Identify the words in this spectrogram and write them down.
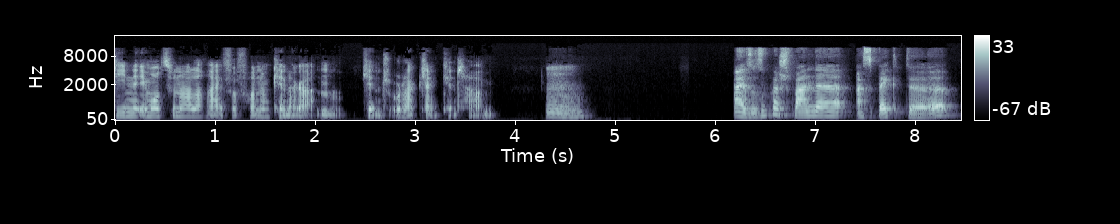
die eine emotionale Reife von einem Kindergartenkind oder Kleinkind haben. Hm. Also super spannende Aspekte.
